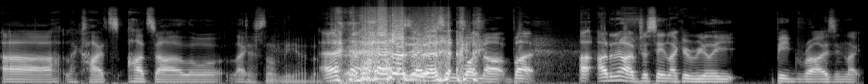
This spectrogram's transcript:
uh like hard hardstyle or like That's not me. I don't do that. and whatnot but I, I don't know i've just seen like a really big rise in like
